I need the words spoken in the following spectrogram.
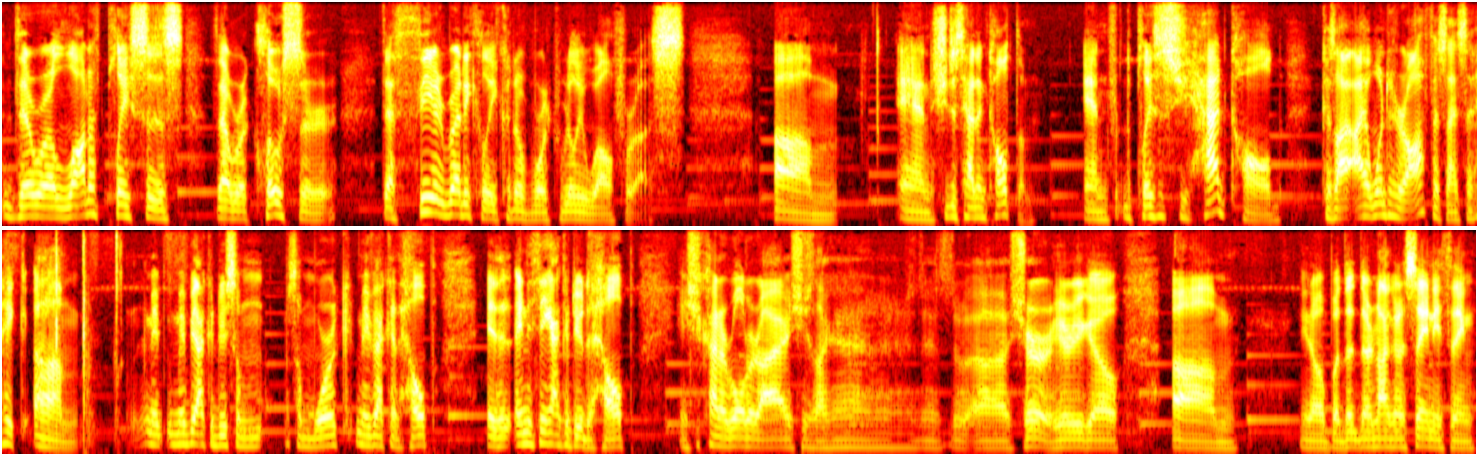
there were a lot of places that were closer that theoretically could have worked really well for us, um, and she just hadn't called them. And the places she had called, because I, I, went to her office, I said, "Hey, um, maybe, maybe I could do some some work. Maybe I could help. Anything I could do to help. And she kind of rolled her eyes. She's like, uh, uh, sure, here you go. Um, you know, but they're not going to say anything.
